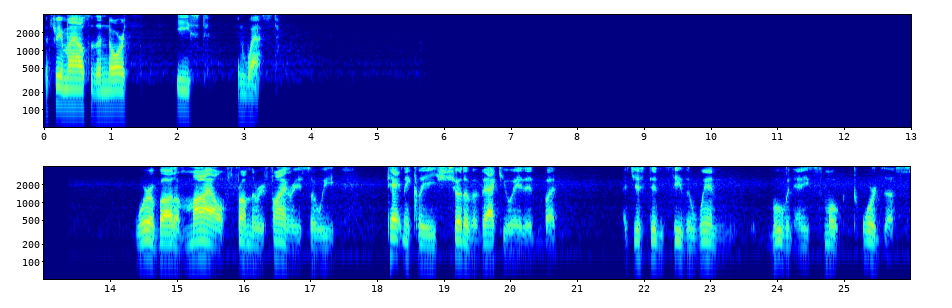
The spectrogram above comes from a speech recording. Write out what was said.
and 3 miles to the north, east, and west. we're about a mile from the refinery, so we technically should have evacuated, but I just didn't see the wind moving any smoke towards us.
